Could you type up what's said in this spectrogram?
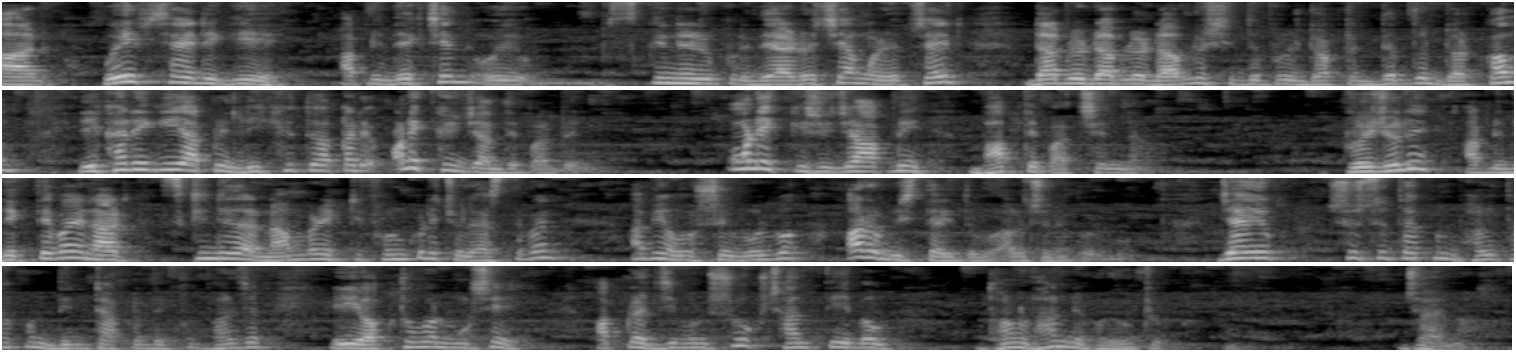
আর ওয়েবসাইটে গিয়ে আপনি দেখছেন, ওই স্ক্রিনের উপরে দেওয়া রয়েছে আমার website W W W Siddhapuri doctor Debdoot dot com এখানে গিয়ে আপনি লিখিত আকারে অনেক কিছু জানতে পারবেন। অনেক কিছু যা আপনি ভাবতে পারছেন না। প্রয়োজনে আপনি দেখতে পারেন আর স্ক্রিনে দেওয়ার নাম্বারে একটি ফোন করে চলে আসতে পারেন। আমি অবশ্যই বলব আরও বিস্তারিত আলোচনা করব। যাই হোক, সুস্থ থাকুন, ভালো থাকুন, দিনটা আপনাদের খুব ভালো যাক। এই অক্টোবর মাসে আপনার জীবন সুখ, শান্তি এবং ধনধান্যে ভরে উঠুক। জয় মা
